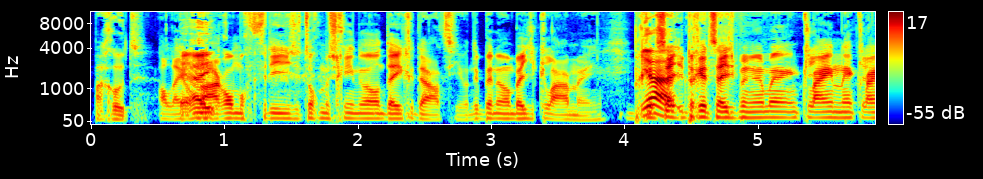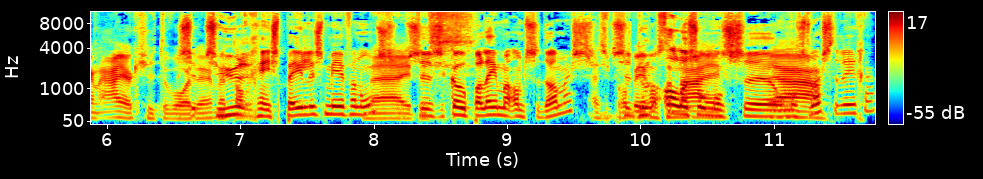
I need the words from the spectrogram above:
Maar goed. alleen Ja, waarom verdienen ze toch misschien wel een degradatie? Want ik ben er wel een beetje klaar mee. Het begint, Ja. steeds, het begint steeds meer een- een klein, een klein Ajaxje te worden. Ze, ze met huren geen spelers meer van ons. Nee, ze, is- ze kopen alleen maar Amsterdammers. En ze doen alles om ons, eh, om Ja. ons dwars te liggen.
